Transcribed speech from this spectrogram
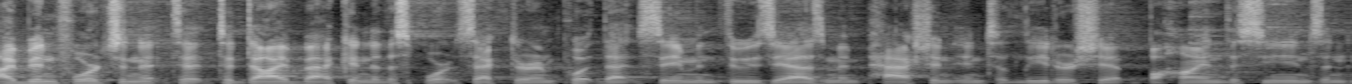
I've been fortunate to, to dive back into the sports sector and put that same enthusiasm and passion into leadership behind the scenes and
